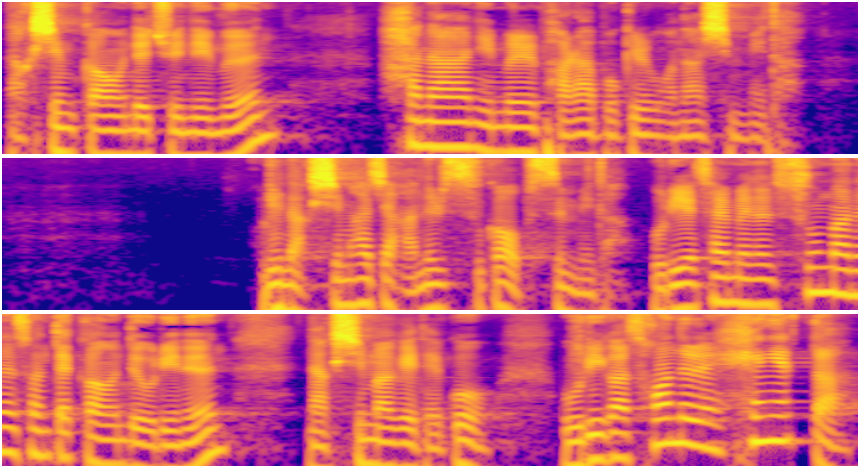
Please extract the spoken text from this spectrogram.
낙심 가운데 주님은 하나님을 바라보길 원하십니다. 우리 낙심하지 않을 수가 없습니다. 우리의 삶에는 수많은 선택 가운데 우리는 낙심하게 되고 우리가 선을 행했다.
